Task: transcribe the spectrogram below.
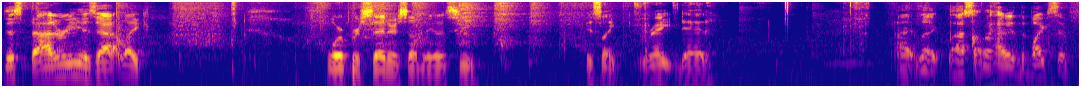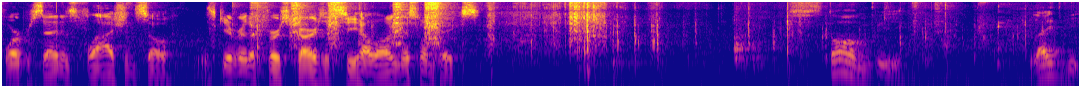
This battery is at like four percent or something. Let's see. It's like right dead. I like last time I had it, the bike said four percent is flashing. So let's give her the first charge. Let's see how long this one takes. Storm bee, light bee.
